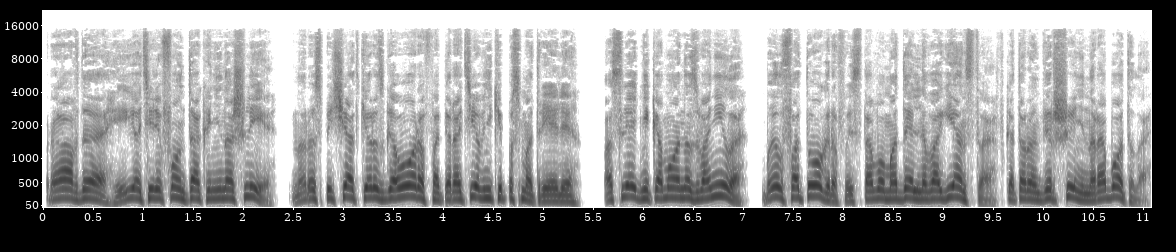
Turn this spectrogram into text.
Правда, ее телефон так и не нашли, но распечатки разговоров оперативники посмотрели. Последний, кому она звонила, был фотограф из того модельного агентства, в котором Вершинина работала.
